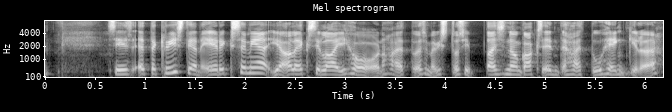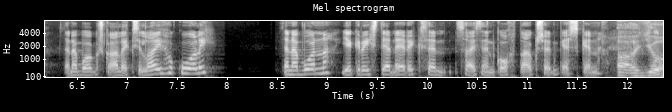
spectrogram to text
siis että Christian Eriksenia ja Aleksi Laiho on haettu esimerkiksi tosi, tai sinne on kaksi eniten haettua henkilöä tänä vuonna, koska Aleksi Laiho kuoli tänä vuonna ja Christian Eriksen sai sen kohtauksen kesken Ah, joo,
